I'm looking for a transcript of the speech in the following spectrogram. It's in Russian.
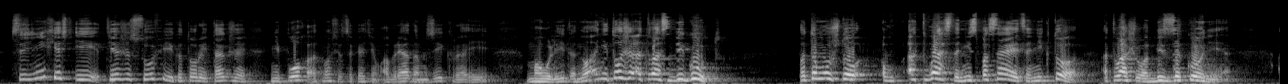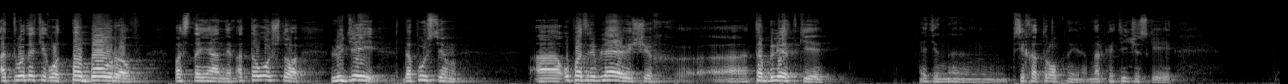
Среди них есть и те же суфии, которые также неплохо относятся к этим обрядам зикра и маулита. Но они тоже от вас бегут. Потому что от вас-то не спасается никто, от вашего беззакония, от вот этих вот поборов постоянных, от того, что людей, допустим, а, употребляющих а, таблетки эти психотропные, наркотические,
